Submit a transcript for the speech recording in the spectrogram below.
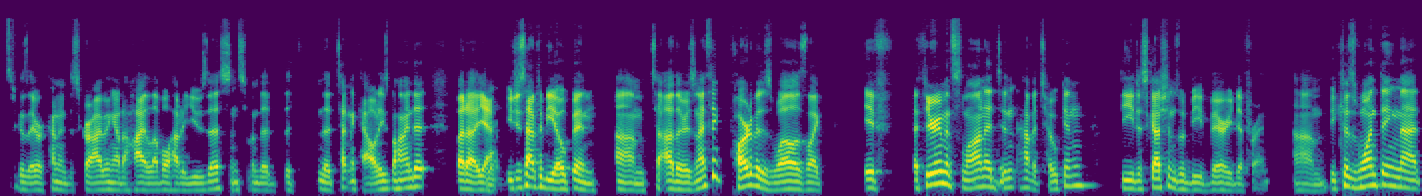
It's because they were kind of describing at a high level how to use this and some of the the, the technicalities behind it. But uh, yeah, you just have to be open um, to others. And I think part of it as well is like if Ethereum and Solana didn't have a token, the discussions would be very different. Um, because one thing that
